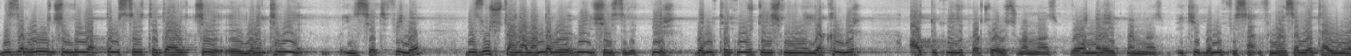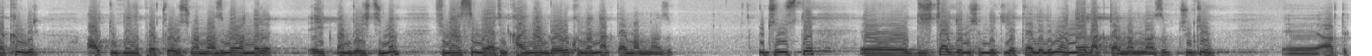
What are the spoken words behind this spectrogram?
Biz de bunun için bu yaptığımız tedarikçi e, yönetimi inisiyatifiyle biz üç tane alanda bir, bir şey istedik. Bir, benim teknolojik gelişmelerime yakın bir alt yüklenici portföy oluşturmam lazım ve onları eğitmem lazım. İki, benim finansal yeterliliğime yakın bir alt yüklenici portföy oluşturmam lazım ve onları eğitmem, geliştirmem, finansın veya kaynağın doğru kullanımına aktarmam lazım. Üçüncüsü de e, dijital dönüşümdeki yeterliliğimi onlara da aktarmam lazım. Çünkü e, artık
